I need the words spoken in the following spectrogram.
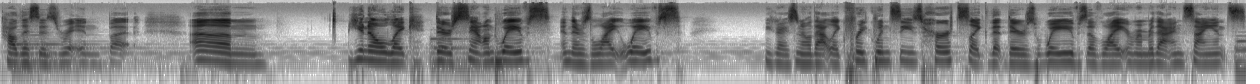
how this is written, but. Um, you know, like there's sound waves and there's light waves you guys know that like frequencies hertz like that there's waves of light. Remember that in science?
